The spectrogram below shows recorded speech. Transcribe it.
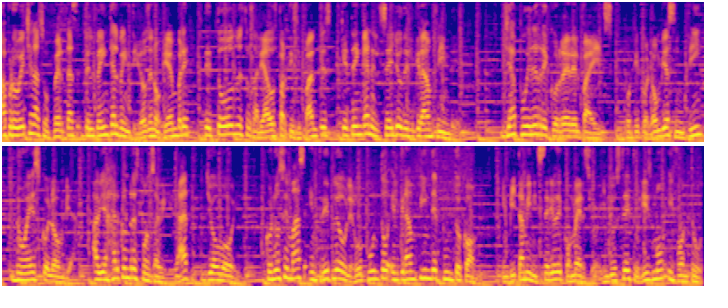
Aprovecha las ofertas del 20 al 22 de noviembre de todos nuestros aliados participantes que tengan el sello del gran fin de. ya puedes recorrer el país, porque Colombia sin ti no es Colombia. A viajar con responsabilidad, yo voy. Conoce más en www.elgranfinde.com. Invita a Ministerio de Comercio, Industria y Turismo y Fontur.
